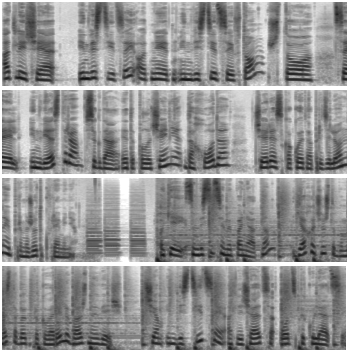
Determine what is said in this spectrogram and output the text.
отличие инвестиций от не инвестиций в том, что цель инвестора всегда это получение дохода через какой-то определенный промежуток времени. Окей, с инвестициями понятно. Я хочу, чтобы мы с тобой проговорили важную вещь. Чем инвестиции отличаются от спекуляций?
